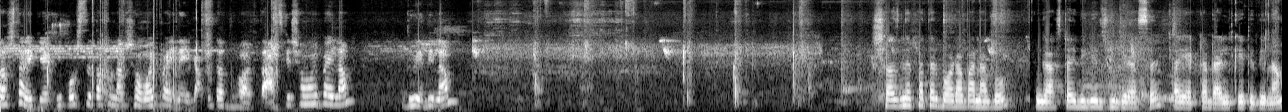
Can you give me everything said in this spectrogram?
দশ তারিখে কি পড়ছে, তখন আর সময় পাই নাই কাপড়টা ধোয়ার। তা আজকে সময় পাইলাম, ধুয়ে দিলাম। সজনে পাতার বড়া বানাবো। গাছটা এদিকে ঝুলে আছে, তাই একটা ডাইল কেটে দিলাম।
